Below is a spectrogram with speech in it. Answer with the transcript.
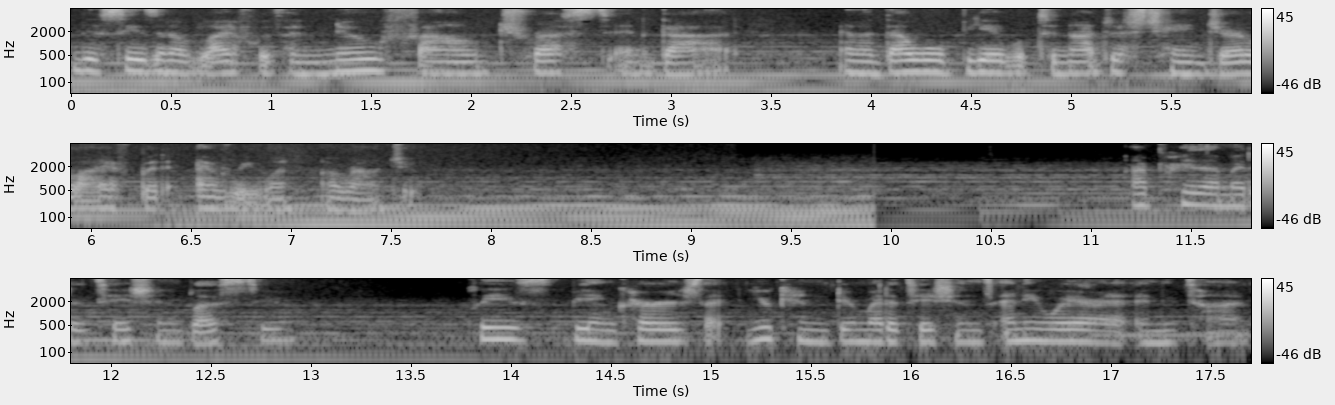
this season of life with a newfound trust in God, and that that will be able to not just change your life, but everyone around you. I pray that meditation blessed you. Please be encouraged that you can do meditations anywhere at any time.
